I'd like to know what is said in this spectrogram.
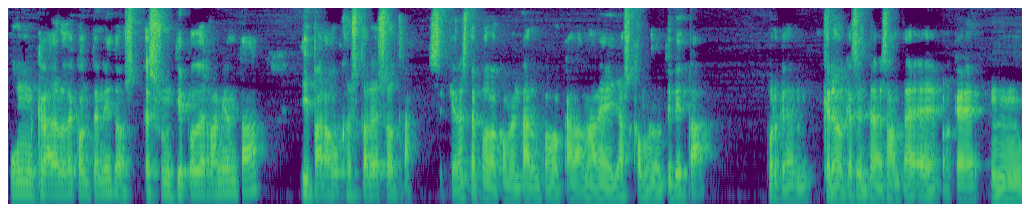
un creador de contenidos es un tipo de herramienta y para un gestor es otra. Si quieres te puedo comentar un poco cada una de ellas, cómo lo utiliza, porque creo que es interesante, eh, porque mm,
